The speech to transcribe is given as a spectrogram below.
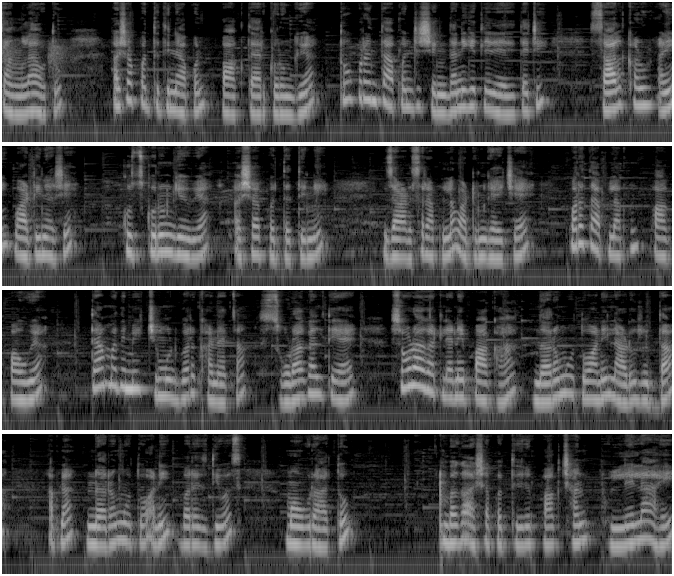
चांगला होतो. अशा पद्धतीने आपण पाक तयार करून घेऊया. तोपर्यंत आपण जे शेंगदाणे घेतलेले आहे त्याची साल काढून आणि वाटीने असे कुचकरून घेऊया. अशा पद्धतीने जाडसर आपल्याला वाटून घ्यायची आहे. परत आपला आपण पाक पाहूया. त्यामध्ये मी चिमूटभर खाण्याचा सोडा घालते आहे. सोडा घातल्याने पाक हा नरम होतो आणि लाडूसुद्धा आपला नरम होतो आणि बरेच दिवस मऊ राहतो. बघा अशा पद्धतीने पाक छान फुललेला आहे.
